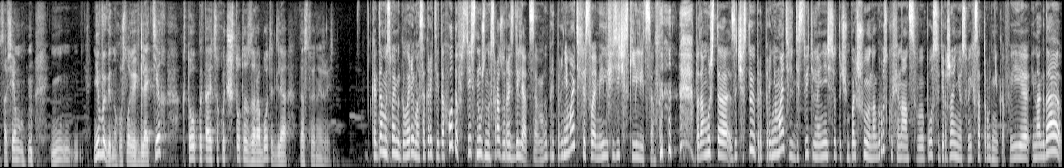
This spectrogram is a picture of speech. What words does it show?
совсем невыгодных условиях для тех, кто пытается хоть что-то заработать для достойной жизни. Когда мы с вами говорим о сокрытии доходов, здесь нужно сразу разделяться. Мы предприниматели с вами или физические лица? Потому что зачастую предприниматель действительно несет очень большую нагрузку финансовую по содержанию своих сотрудников. И иногда,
